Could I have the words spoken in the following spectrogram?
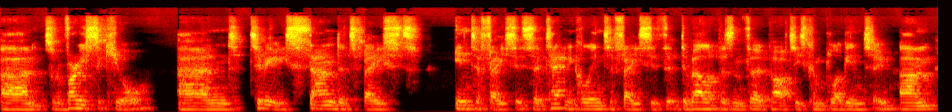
um, sort of very secure and typically standards based interfaces, so technical interfaces that developers and third parties can plug into. Um,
